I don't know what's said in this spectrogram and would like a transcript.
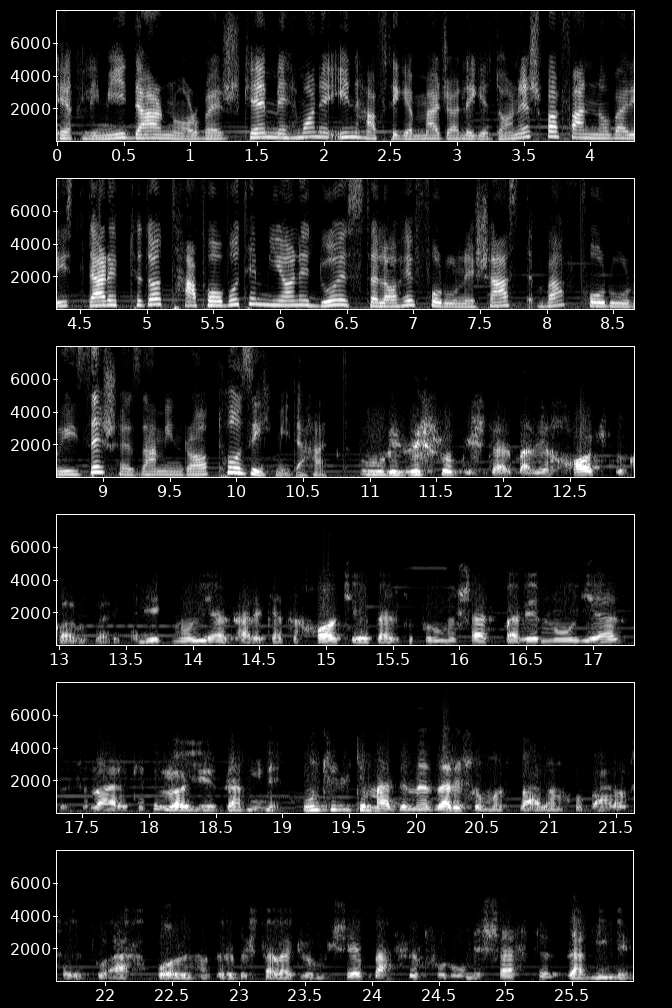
اقلیمی در نروژ که مهمان این هفته مجله دانش و فناوری است در ابتدا تفاوت میان دو اصطلاح فرونشست و فروریزش زمین را توضیح می دهد فروریزش رو بیشتر برای خاک به کار می‌بریم. یعنی یک نوعی از حرکت خاکه برای که فرونشست برای نوعی از حرکت لایه زمینه. اون چیزی که مد نظر شماست و الان خب به تو اخبار اینها داره بهش توجه میشه بحث فرونشست زمینه.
